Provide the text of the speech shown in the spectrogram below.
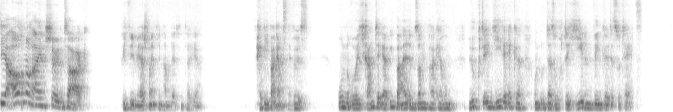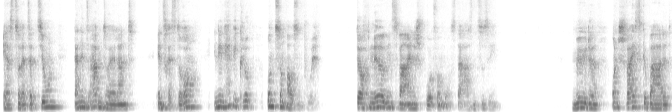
Dir auch noch einen schönen Tag, rief ihm Meerschweinchen Hamlet hinterher. Happy war ganz nervös. Unruhig rannte er überall im Sonnenpark herum, lugte in jede Ecke und untersuchte jeden Winkel des Hotels. Erst zur Rezeption, dann ins Abenteuerland, ins Restaurant, in den Happy Club und zum Außenpool. Doch nirgends war eine Spur vom Osterhasen zu sehen. Müde und schweißgebadet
